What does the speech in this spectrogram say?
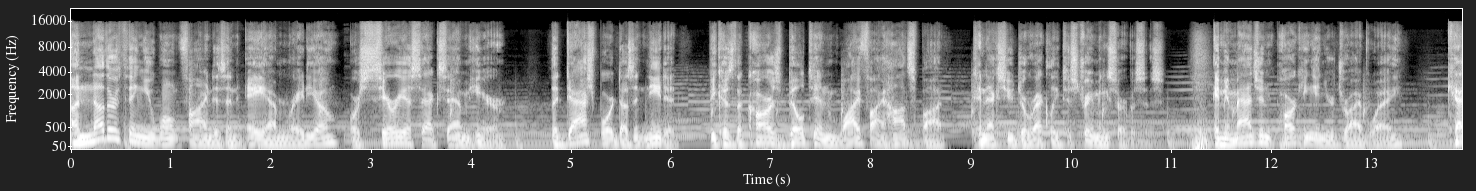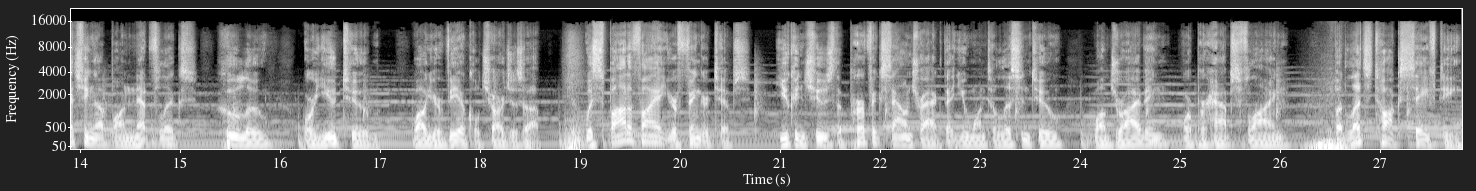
Another thing you won't find is an AM radio or Sirius XM here. The dashboard doesn't need it because the car's built-in Wi-Fi hotspot connects you directly to streaming services. And imagine parking in your driveway, catching up on Netflix, Hulu, or YouTube while your vehicle charges up. With Spotify at your fingertips, you can choose the perfect soundtrack that you want to listen to while driving or perhaps flying. But let's talk safety,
